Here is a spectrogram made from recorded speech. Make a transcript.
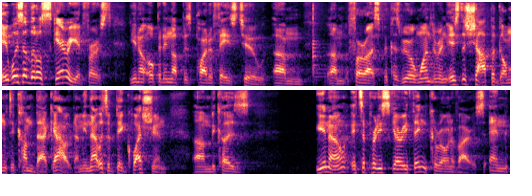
It was a little scary at first you know, opening up as part of phase two um, um, for us because we were wondering, is the shopper going to come back out? I mean, that was a big question um, because, you know, it's a pretty scary thing, coronavirus. And,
